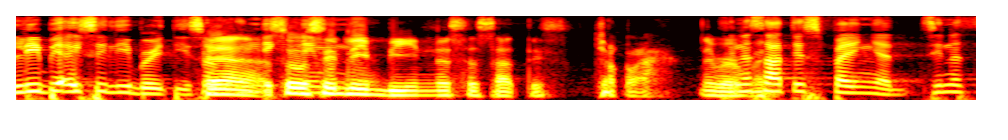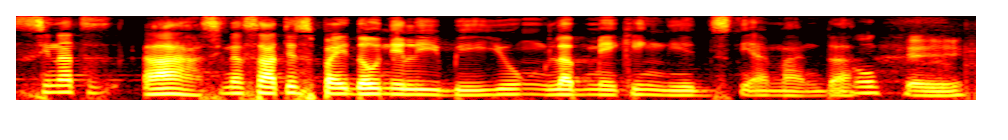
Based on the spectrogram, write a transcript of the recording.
Libby ay si Liberty. So, ang so si niya- Libby nasa satis. Joke lang. Never mind. Sinasatisfy niya, sinas, sinas, ah, sinasatisfy daw ni Libby yung love-making needs ni Amanda. Okay.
